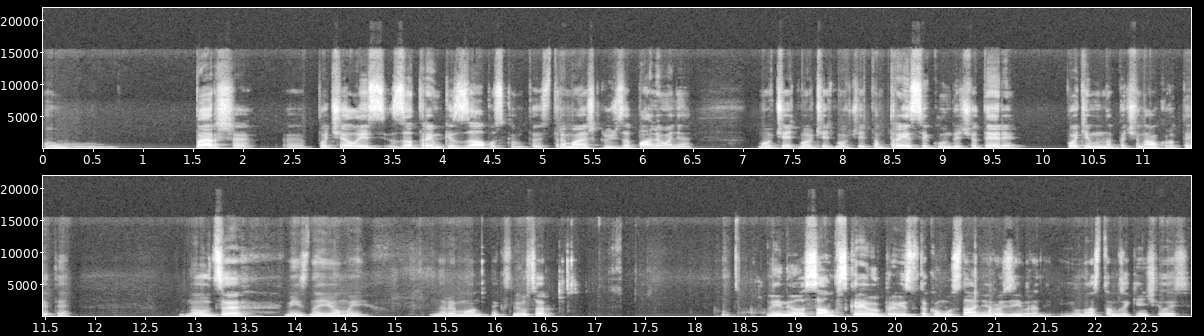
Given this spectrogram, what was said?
Ну, перше, е, почались затримки з запуском. Тобто тримаєш ключ запалювання. Мовчить, мовчить, мовчить, там 3 секунди, 4, потім починав крутити. Ну, це мій знайомий ремонтник слюсар. Він його сам вскрив і привіз в такому стані, розібраний. І у нас там закінчились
